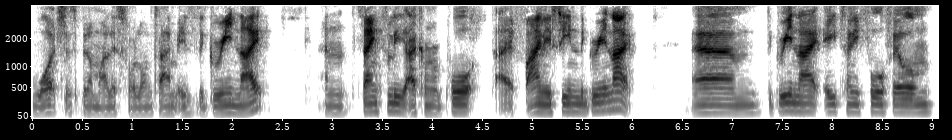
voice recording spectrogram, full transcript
watch, that's been on my list for a long time, is The Green Knight. And thankfully, I can report I finally seen The Green Knight. Um, The Green Knight A24 film,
